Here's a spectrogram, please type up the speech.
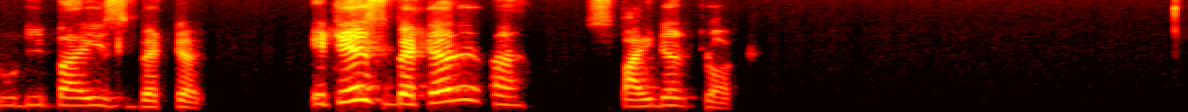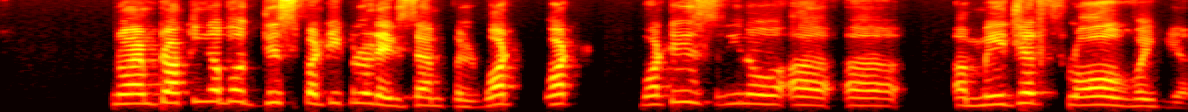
2D pie is better. It is better uh, spider plot. No, I'm talking about this particular example. What what what is you know a, a, a major flaw over here?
